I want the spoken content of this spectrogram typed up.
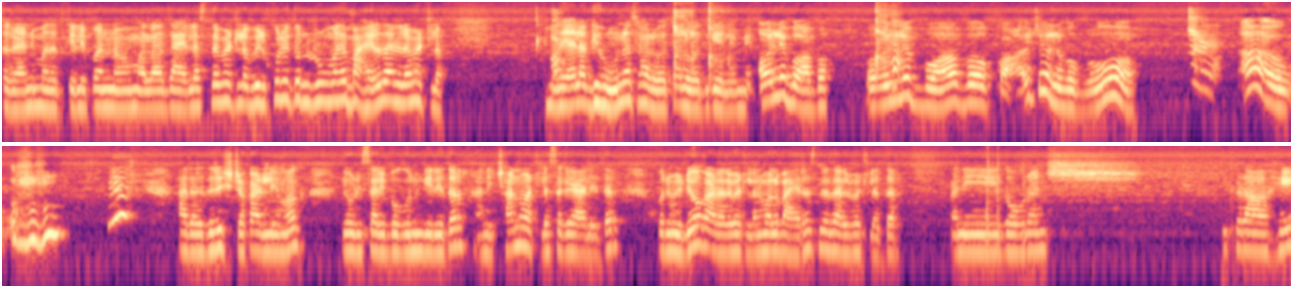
सगळ्यांनी मदत केली पण मला जायलाच नाही भेटलं. बिलकुल इथून रूममध्ये बाहेर जायला भेटलं. मग याला घेऊनच हलवत हलवत गेले मी. ओले बाबा ओले बाबा काय झालं बाबू औ आता दृष्ट काढली मग. एवढी सारी बघून गेली तर. आणि छान वाटलं सगळे आले तर. पण व्हिडिओ काढायला भेटला आणि मला बाहेरच नाही जायला भेटलं तर. आणि गौरांश इकडं आहे.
